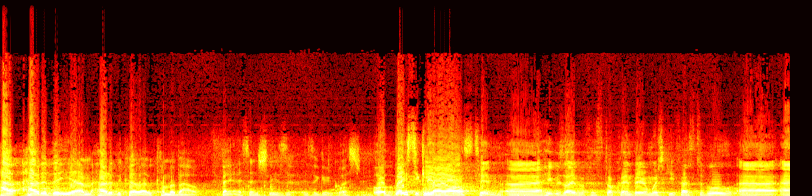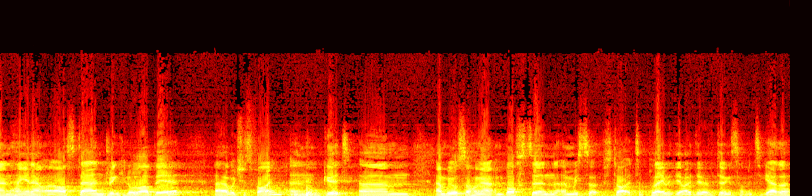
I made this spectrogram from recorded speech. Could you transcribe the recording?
How, how did the um, how did the collab come about? Ba- Essentially, is a, is a good question. Well, basically, I asked him. Uh, he was over for Stockholm Beer and Whiskey Festival uh, and hanging out at our stand, drinking all our beer, uh, which was fine and all good. Um, and we also hung out in Boston, and we sort of started to play with the idea of doing something together.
